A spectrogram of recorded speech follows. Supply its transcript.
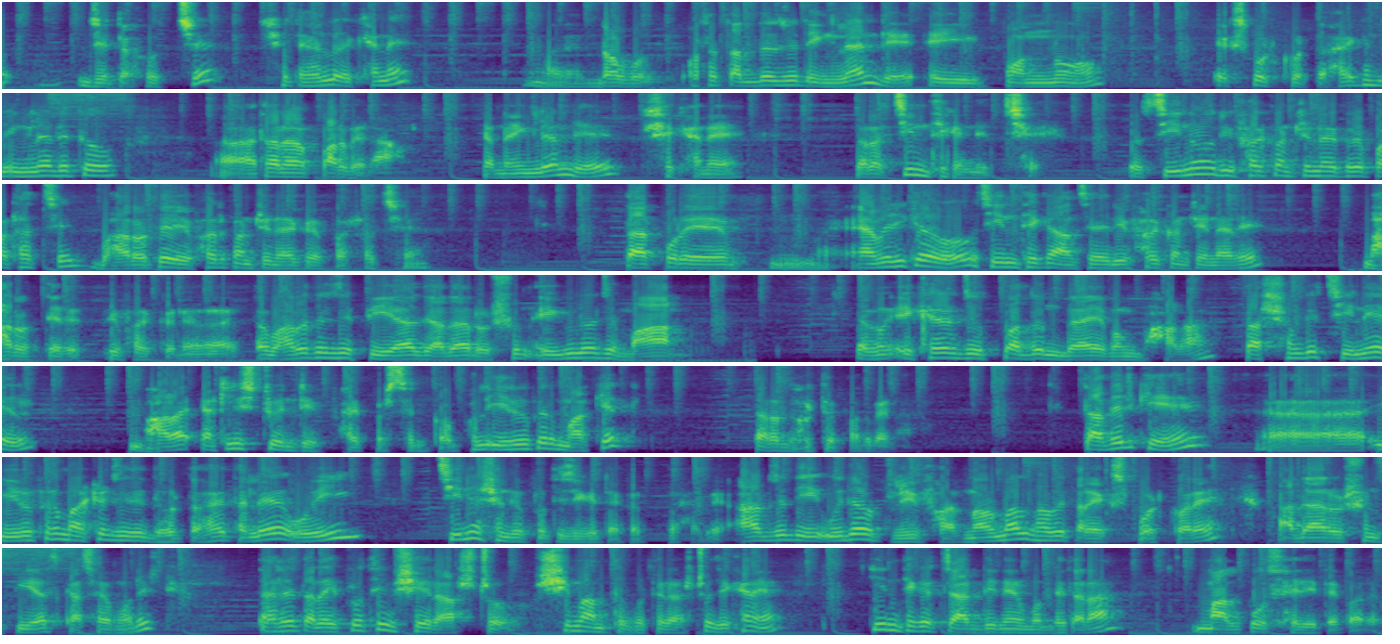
যেটা হচ্ছে, সেটা হলো এখানে মানে ডবল অর্থাৎ তাদের যদি ইংল্যান্ডে এই পণ্য এক্সপোর্ট করতে হয়, কিন্তু ইংল্যান্ডে তো তারা পারবে না। কারণ ইংল্যান্ডে সেখানে তারা চীন থেকে নিচ্ছে। তো চীনও রিফার কন্টেনার করে পাঠাচ্ছে, ভারতে রেফার কন্টেনার করে পাঠাচ্ছে। তারপরে আমেরিকাও চীন থেকে আনছে রিফার কন্টেনারে ভারতের রিফার কন্টেনার তো ভারতের যে পেঁয়াজ, আদা, রসুন এইগুলো যে মান এবং এখানের যে উৎপাদন ব্যয় এবং ভাড়া, তার সঙ্গে চীনের ভাড়া at least twenty five percent কম। ফলে ইউরোপের মার্কেট তারা ধরতে পারবে না। তাদেরকে ইউরোপের মার্কেট যদি ধরতে হয়, তাহলে ওই চীনের সঙ্গে প্রতিযোগিতা করতে হবে। আর যদি উইদাউট রিফার নর্মালভাবে তারা এক্সপোর্ট করে, আদা, রসুন, পেঁয়াজ, কাঁচামরিচ, তাহলে তারা এই প্রতিবেশী রাষ্ট্র, সীমান্তবর্তী রাষ্ট্র, যেখানে তিন থেকে চার দিনের মধ্যে তারা মাল পৌঁছে দিতে পারে।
